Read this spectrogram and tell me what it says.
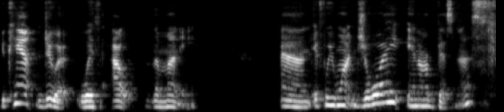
You can't do it without the money. And if we want joy in our business,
